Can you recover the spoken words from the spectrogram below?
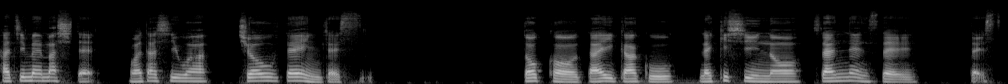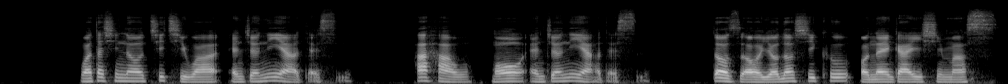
はじめまして。私はジョー・デインです。どこ大学歴史の3年生です。私の父はエンジニアです。母もエンジニアです。どうぞよろしくお願いします。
